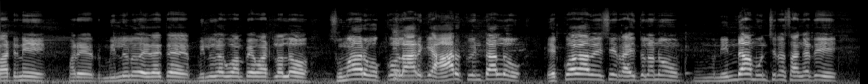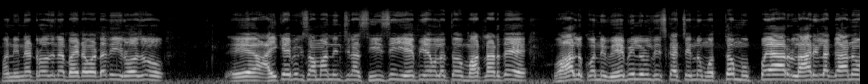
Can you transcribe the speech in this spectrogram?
వాటిని మరి మిల్లులు ఏదైతే మిల్లులకు పంపే వాటిలలో సుమారు ఒక్కో లారీకి ఆరు క్వింటాలు ఎక్కువగా వేసి రైతులను నిండా ముంచిన సంగతి మరి నిన్నటి రోజునే బయటపడ్డది. ఈరోజు ఏ ఐకేపీకి సంబంధించిన సీసీ ఏపీఎంలతో మాట్లాడితే వాళ్ళు కొన్ని వేబిల్లులు తీసుకొచ్చిండు. మొత్తం ముప్పై ఆరు లారీలకు గాను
